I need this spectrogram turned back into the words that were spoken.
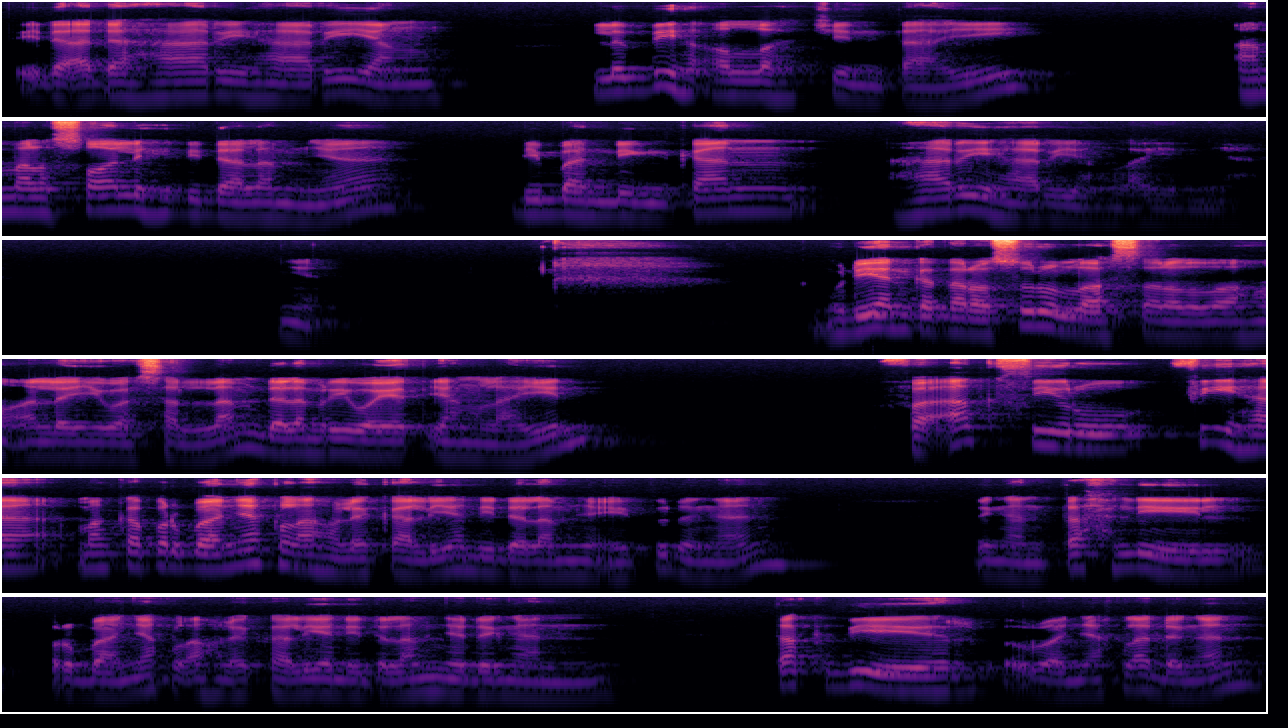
Tidak ada hari-hari yang lebih Allah cintai amal soleh di dalamnya dibandingkan hari-hari yang lainnya. Ya. Kemudian kata Rasulullah sallallahu alaihi wasallam dalam riwayat yang lain, fa'aksiru fiha maka perbanyaklah oleh kalian di dalamnya itu dengan dengan tahlil, perbanyaklah oleh kalian di dalamnya dengan takbir, perbanyaklah dengan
